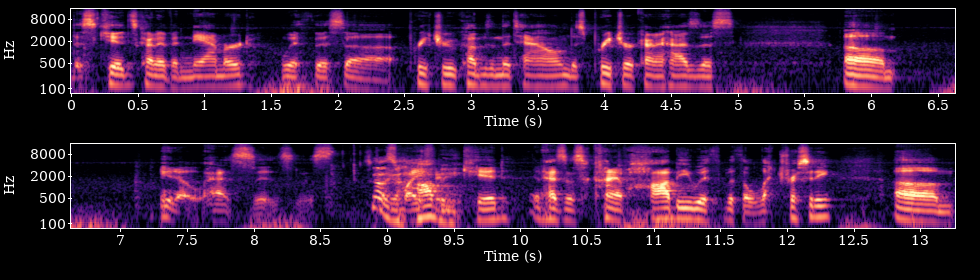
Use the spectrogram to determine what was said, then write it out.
this kid's kind of enamored with this uh, preacher who comes in the town. This preacher kind of has this, um, you know, has his, his, like a wife hobby. and kid, and has this kind of hobby with with electricity. Um,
